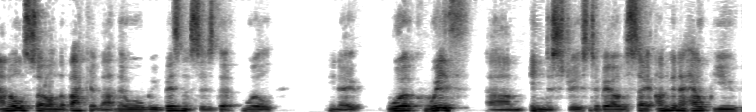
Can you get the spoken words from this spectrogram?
And also on the back of that, there will be businesses that will, you know, work with um, industries to be able to say, I'm going to help you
